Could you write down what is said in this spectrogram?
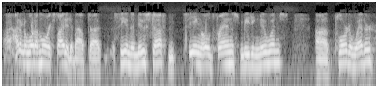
I, I don't know what I'm more excited about: uh, seeing the new stuff, seeing old friends, meeting new ones. Uh, Florida weather.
